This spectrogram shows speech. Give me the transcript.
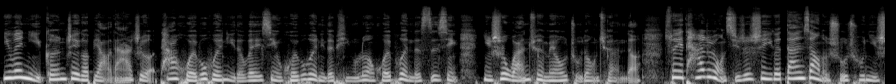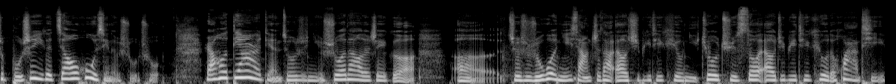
因为你跟这个表达者，他回不回你的微信，回不回你的评论，回不回你的私信，你是完全没有主动权的。所以他这种其实是一个单向的输出，你是不是一个交互性的输出？然后第二点就是你说到的这个，呃，就是如果你想知道 LGBTQ，你就去搜 LGBTQ 的话题。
